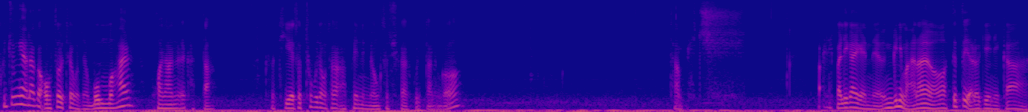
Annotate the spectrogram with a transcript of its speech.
그 중에 하나가 하죠. 뭐뭐할 권한을 갖다. 그래서 뒤에서 투부 정사가 앞에 있는 명사 수식하고 있다는 거. 다음 페이지. 빨리 가야겠네요. 은근히 많아요. 뜻도 여러 개니까.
